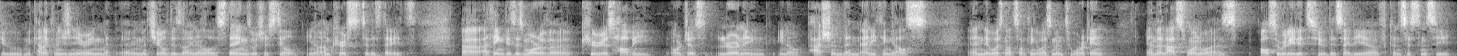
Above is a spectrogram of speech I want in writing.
to mechanical engineering, material design, and all those things, which I still you know I'm cursed to this date. Uh, I think this is more of a curious hobby or just learning, you know, passion than anything else, and it was not something I was meant to work in. And the last one was also related to this idea of consistency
